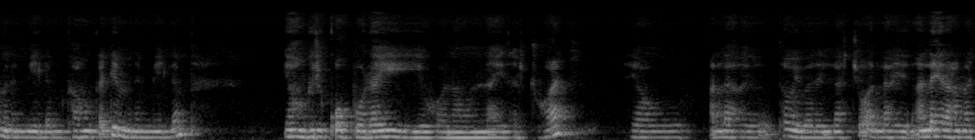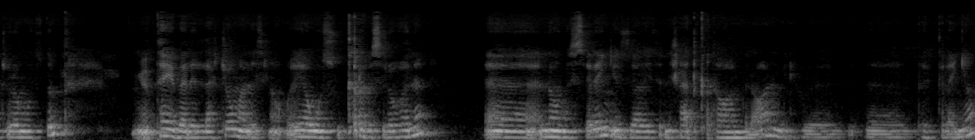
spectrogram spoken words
ምንም የለም ከአሁን ቀደም ምንም የለም። ያው እንግዲህ ቆቦ ላይ የሆነውን አይታችኋል። ያው አላህ ተው ይበልላቸው፣ አላህ ይረህማቸው። ለሞቱትም ተው ይበልላቸው ማለት ነው። ያው እሱ ቅርብ ስለሆነ ነው መሰለኝ እዛ ላይ ትንሽ አጥቅተዋን ብለዋል። እንግዲህ ትክክለኛው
